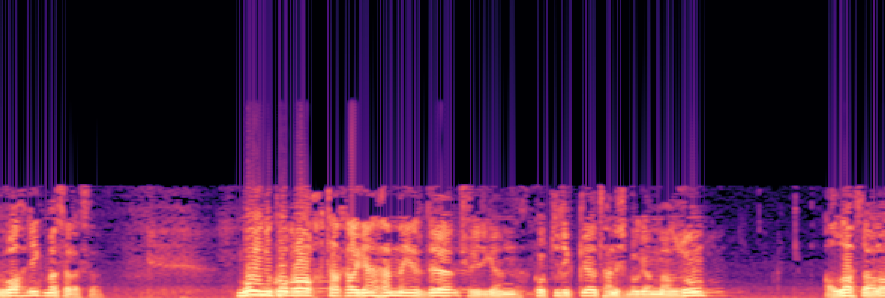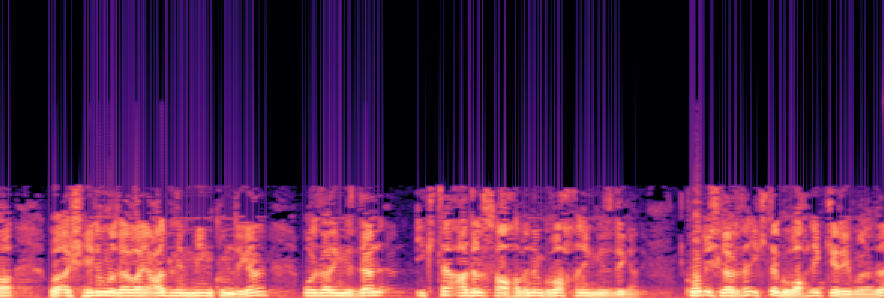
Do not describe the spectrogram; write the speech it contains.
guvohlik masalasi. Bu endi ko'proq tarqalgan hamma yerda uchraydigan ko'pchilikka tanish bo'lgan mavzu. Alloh taolo va ashhidu minkum degan o'zlaringizdan ikkita adl sohibini guvoh qilingiz degan. Ko'p ishlarda ikkita guvohlik kerak bo'ladi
